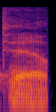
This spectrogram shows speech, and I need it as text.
tell.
